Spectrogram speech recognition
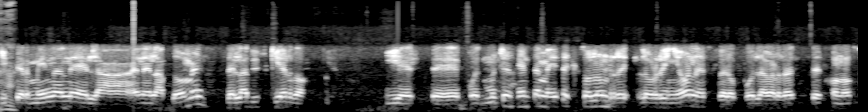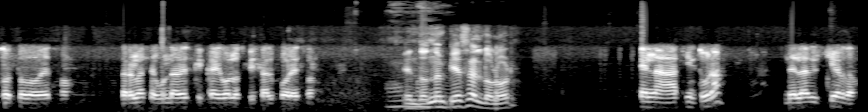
y termina en el, ah, en el abdomen del lado izquierdo. Y este, pues mucha gente me dice que solo en ri- los riñones, pero pues la verdad desconozco todo eso. Pero es la segunda vez que caigo al hospital por eso. ¿En dónde empieza el dolor? En la cintura del lado izquierdo.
